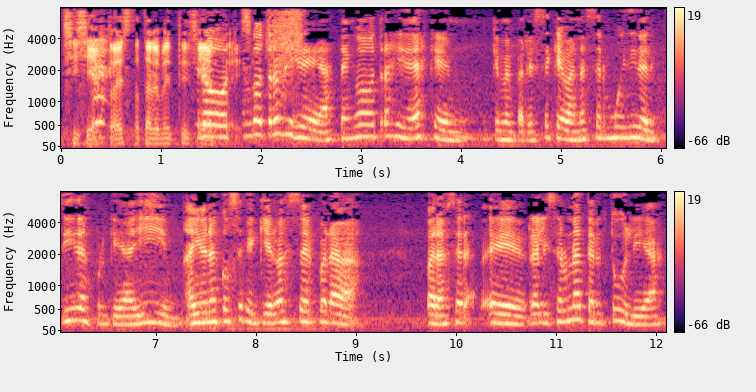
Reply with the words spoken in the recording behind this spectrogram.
Sí, cierto, es totalmente Pero cierto. tengo otras ideas, tengo otras ideas que, que me parece que van a ser muy divertidas porque hay, hay una cosa que quiero hacer para, para hacer, eh, realizar una tertulia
